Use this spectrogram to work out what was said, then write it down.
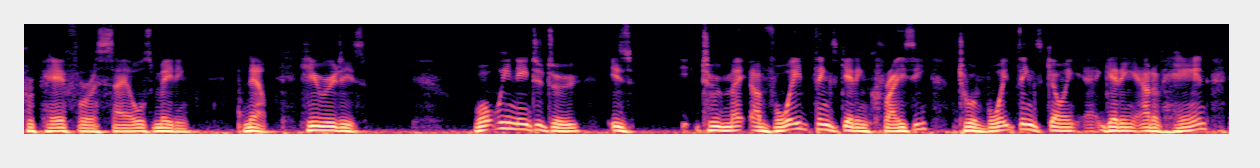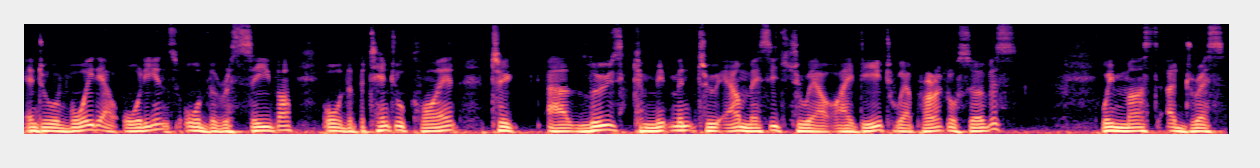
prepare for a sales meeting. Now, here it is. What we need to do is to avoid things getting crazy, to avoid things going getting out of hand, and to avoid our audience or the receiver or the potential client to uh, lose commitment to our message, to our idea, to our product or service. We must address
